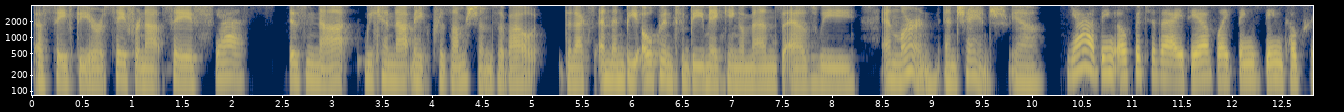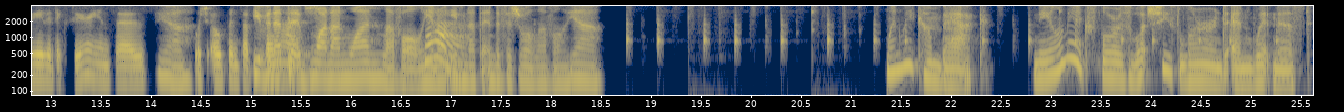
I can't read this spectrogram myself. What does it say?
a safety or safe or not safe yes. is not we cannot make presumptions about the next and then be open to be making amends as we and learn and change. Yeah. Yeah being open to the idea of like things being co-created experiences yeah. which opens up even so at much. the one-on-one level yeah. you know even at the individual level yeah. When we come back naomi explores what she's learned and witnessed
